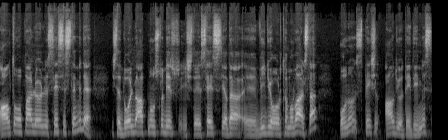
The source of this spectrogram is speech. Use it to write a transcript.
6 hoparlörlü ses sistemi de işte Dolby Atmos'lu bir işte ses ya da e, video ortamı varsa onu Spatial Audio dediğimiz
